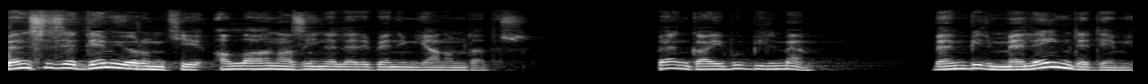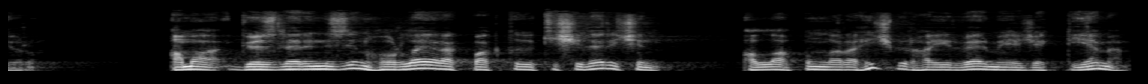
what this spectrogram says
Ben size demiyorum ki Allah'ın hazineleri benim yanımdadır. Ben gaybı bilmem. Ben bir meleğim de demiyorum. Ama gözlerinizin horlayarak baktığı kişiler için Allah bunlara hiçbir hayır vermeyecek diyemem.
